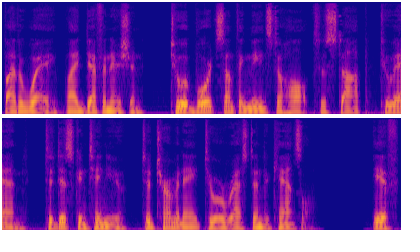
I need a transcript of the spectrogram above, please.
By the way, by definition, to abort something means to halt, to stop, to end, to discontinue, to terminate, to arrest, and to cancel. If,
